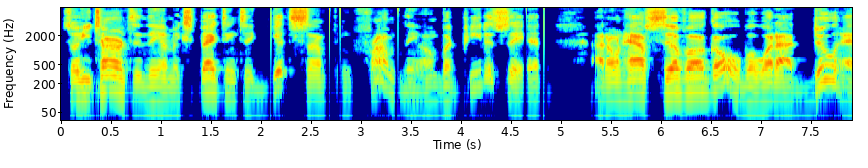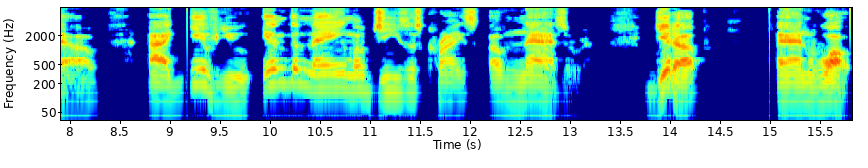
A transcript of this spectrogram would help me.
So he turned to them, expecting to get something from them. But Peter said, I don't have silver or gold, but what I do have, I give you in the name of Jesus Christ of Nazareth. Get up and walk.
